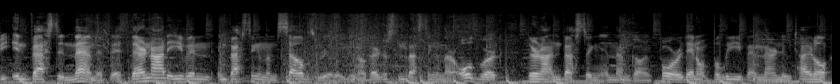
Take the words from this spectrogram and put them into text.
be, invest in them if, if they're not even investing in themselves really you know they're just investing in their old work they're not investing in them going forward they don't believe in their new title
